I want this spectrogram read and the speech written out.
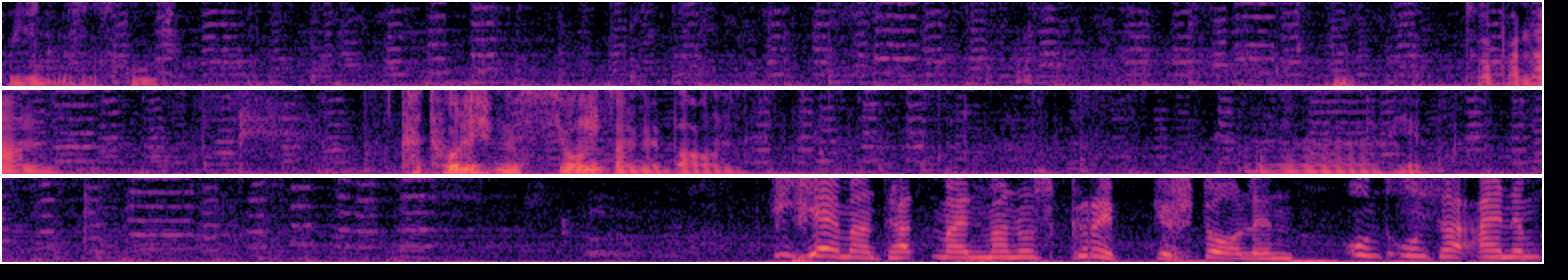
Hier hinten ist es gut. So, Bananen. Katholische Mission sollen wir bauen. Äh, hier. Jemand hat mein Manuskript gestohlen und unter einem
